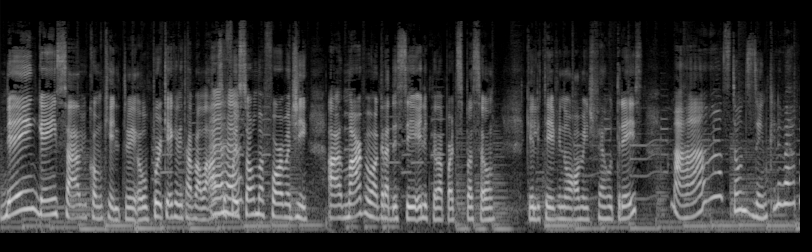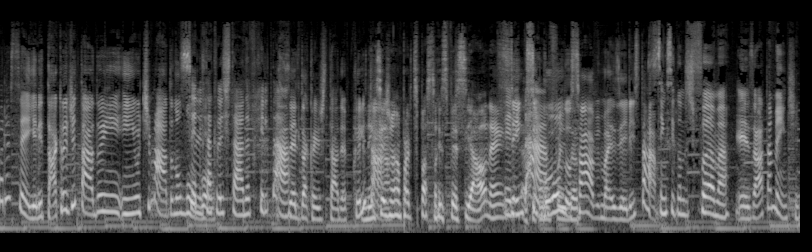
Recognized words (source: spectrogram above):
Ninguém sabe como que ele o porquê que ele tava lá. Se Aham. foi só uma forma de a Marvel agradecer ele pela participação. que ele teve no Homem de Ferro 3. Mas estão dizendo que ele vai aparecer. E ele tá acreditado em, em Ultimato no Google. Se ele tá acreditado é porque ele tá. Se ele tá acreditado é porque ele Nem tá. que seja uma participação especial, né? Ele Cinco tá. segundos, sabe? Mas ele está. Cinco segundos de fama. Exatamente.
